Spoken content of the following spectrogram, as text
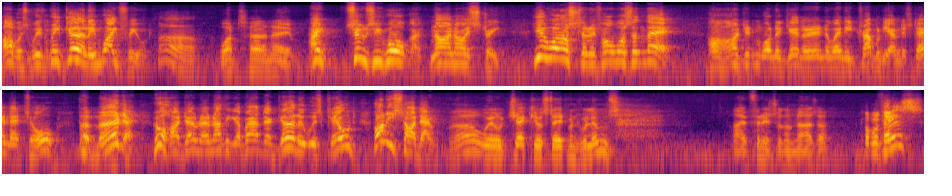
I was with me girl in Wayfield. Ah. What's her name? Hey, Susie Walker, Nine High Street. You asked her if I wasn't there. Oh, I didn't want to get her into any trouble, you understand, that's all. But murder? Oh, I don't know nothing about the girl who was killed. Honest, I don't. Well, we'll check your statement, Williams. I've finished with them now, sir. Corporal Ferris,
